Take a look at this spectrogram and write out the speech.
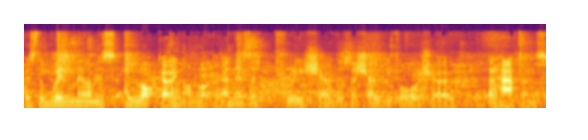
there's the windmill. And there's a lot going on. and there's a pre-show. There's a show before a show that happens.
